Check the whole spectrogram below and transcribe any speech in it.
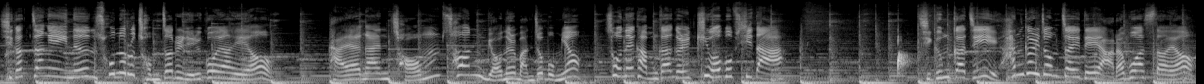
시각장애인은 손으로 점자를 읽어야 해요. 다양한 점, 선, 면을 만져보며 손의 감각을 키워봅시다. 지금까지 한글 점자에 대해 알아보았어요.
